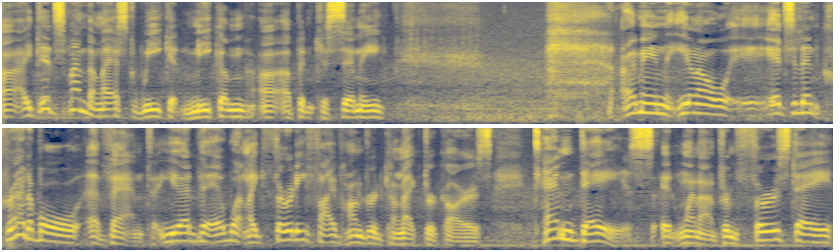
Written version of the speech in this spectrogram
Uh, I did spend the last week at Mecum uh, up in Kissimmee. I mean, you know, it's an incredible event. You had, what, like 3,500 collector cars. 10 days it went on from Thursday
